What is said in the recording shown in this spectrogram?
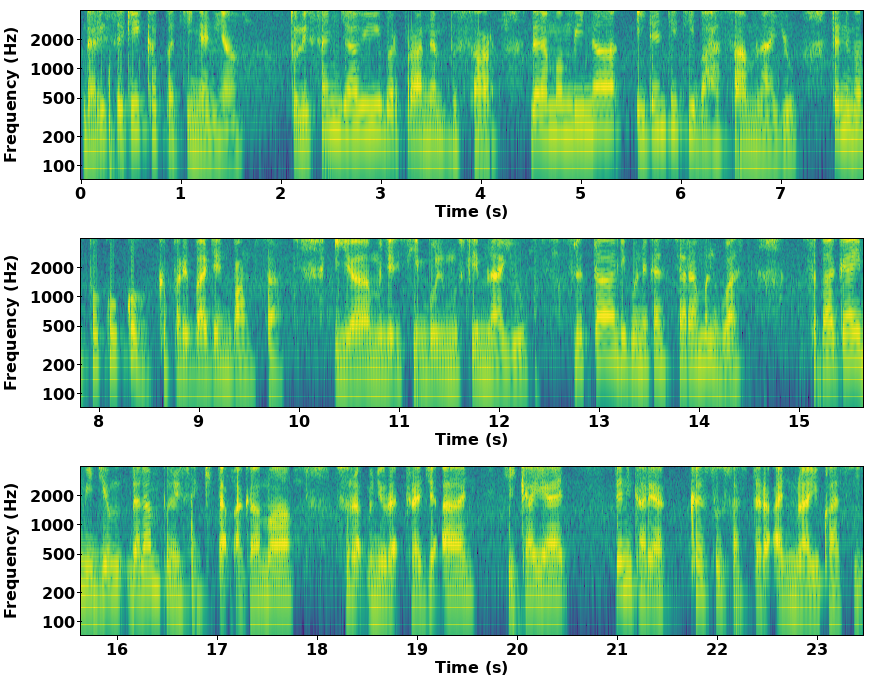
Dari segi kepentingannya, tulisan Jawi berperanan besar dalam membina identiti bahasa Melayu dan memperkukuh kepribadian bangsa. Ia menjadi simbol Muslim Melayu serta digunakan secara meluas sebagai medium dalam penulisan kitab agama, surat menyurat kerajaan, hikayat dan karya kesusasteraan Melayu klasik.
